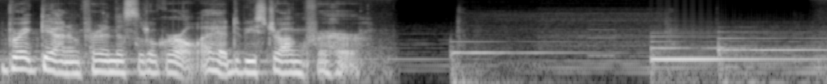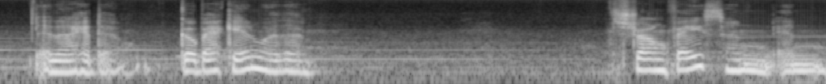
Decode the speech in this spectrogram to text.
break down in front of this little girl. I had to be strong for her. And I had to go back in with a strong face and, and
